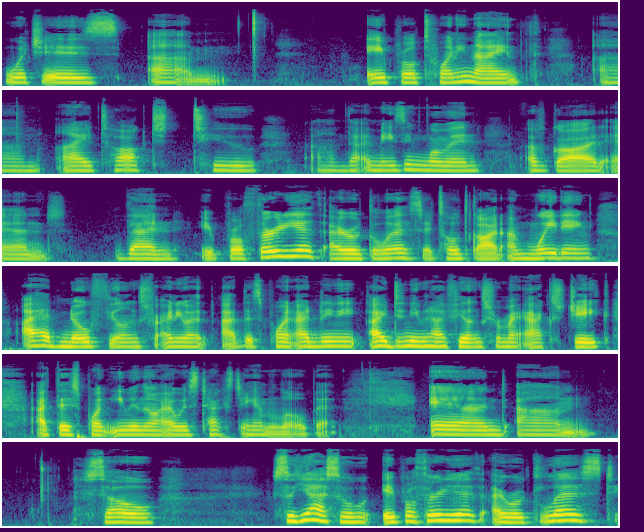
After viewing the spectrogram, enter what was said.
which is um, April 29th. Um, I talked to um, that amazing woman of God and then April 30th, I wrote the list. I told God I'm waiting. I had no feelings for anyone at this point. I didn't I didn't even have feelings for my ex Jake at this point even though I was texting him a little bit. And um so so yeah, so April 30th, I wrote the list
